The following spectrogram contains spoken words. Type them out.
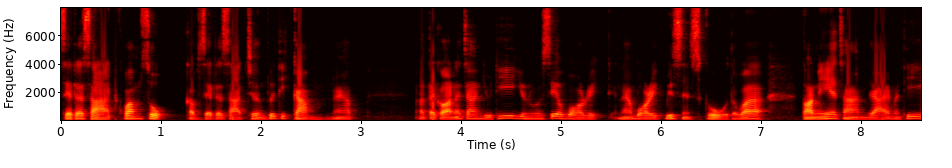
เศรษฐศาสตร์ความสุข กับเศรษฐศาสตร์เชิงพฤติกรรมนะครับ แต่ก่อนอาจารย์อยู่ที่ University of Warwick นะ Warwick Business School แต่ว่าตอนนี้อาจารย์ย้ายมาที่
